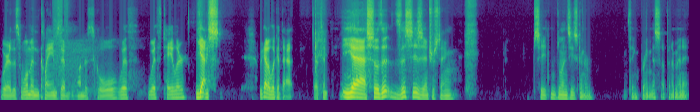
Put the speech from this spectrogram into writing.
where this woman claims to have gone to school with with taylor Yes. we got to look at that that's Yeah, so th- this is interesting. See, Lindsay's gonna, I think, bring this up in a minute.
